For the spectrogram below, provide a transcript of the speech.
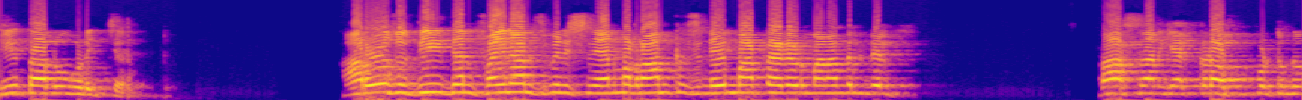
జీతాలు కూడా ఇచ్చారు. ఆ రోజు the then finance minister Yanamala Ramakrishna ఏం మాట్లాడాడు మనందరికీ తెలుసు. రాష్ట్రానికి ఎక్కడ అప్పు పుట్టదు?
